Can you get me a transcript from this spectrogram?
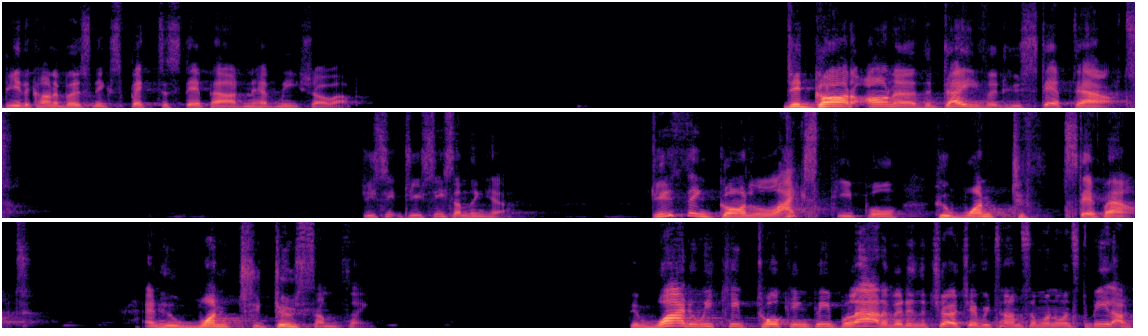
be the kind of person expect to step out and have me show up. Did God honor the David who stepped out? Do you see, do you see something here? Do you think God likes people who want to step out and who want to do something? Then why do we keep talking people out of it in the church every time someone wants to be like?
